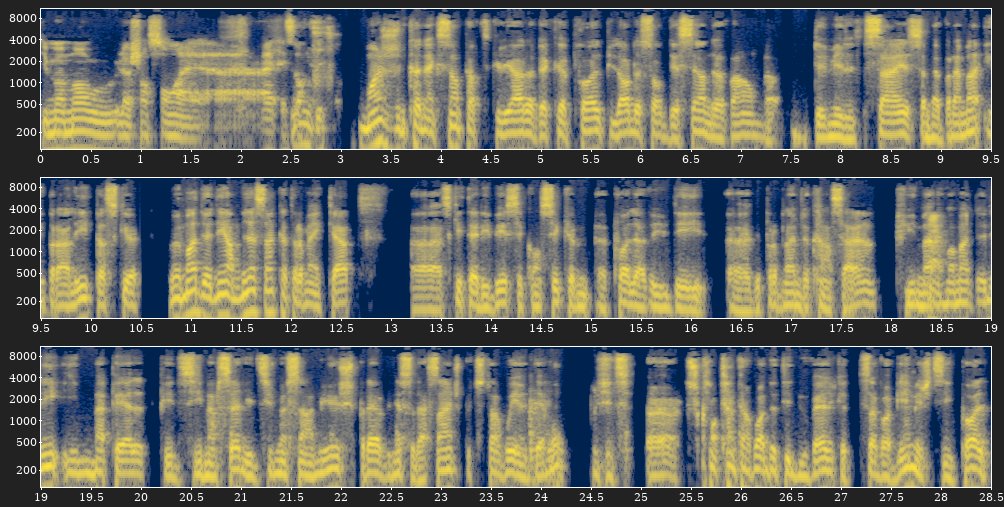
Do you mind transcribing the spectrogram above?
du moment où la chanson est, est sortie? Moi, j'ai une connexion particulière avec Paul, puis lors de son décès en novembre 2016, ça m'a vraiment ébranlé parce que à un moment donné, en 1984, euh, ce qui est arrivé, c'est qu'on sait que euh, Paul avait eu des, euh, des problèmes de cancer. Puis, à un moment donné, il m'appelle, puis il dit, Marcel, il dit, je me sens mieux, je suis prêt à venir sur la scène, je peux-tu t'envoyer un démo? J'ai dit, euh, je suis content d'avoir de tes nouvelles, que ça va bien, mais je dis, Paul,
